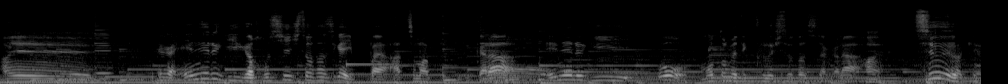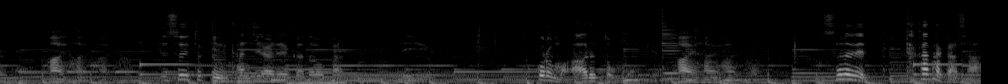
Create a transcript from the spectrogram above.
はいえだからエネルギーが欲しい人たちがいっぱい集まってくるからエネルギーを求めてくる人たちだから強いわけよね。はいはいはいでそういう時に感じられるかどうかっていう。ところもあると思うけどはいはいはいはい。それでたかだかさ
